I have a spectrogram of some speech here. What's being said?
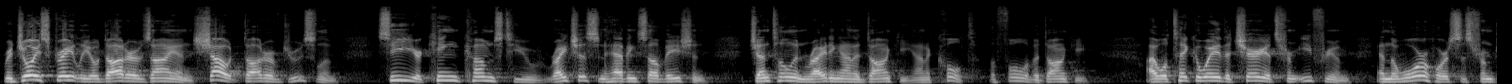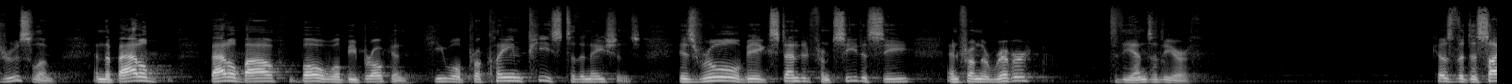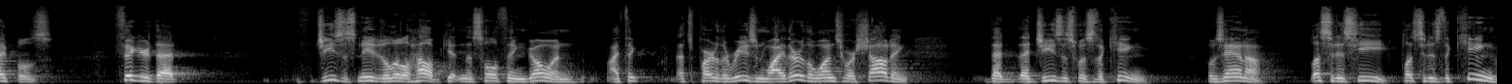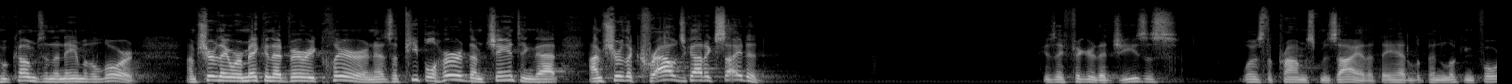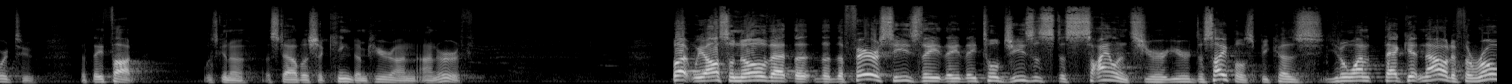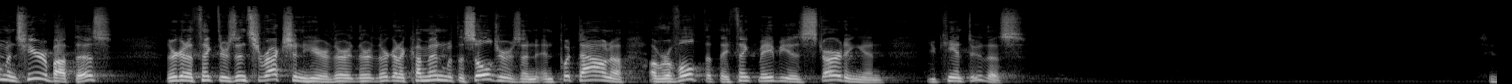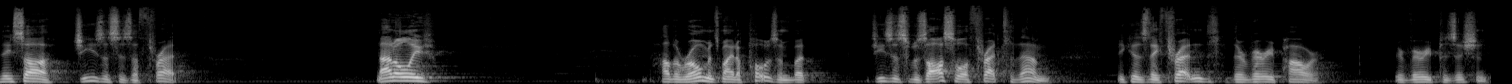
Rejoice greatly, O daughter of Zion. Shout, daughter of Jerusalem. See, your king comes to you, righteous and having salvation, gentle and riding on a donkey, on a colt, the foal of a donkey. I will take away the chariots from Ephraim and the war horses from Jerusalem, and the battle, battle bow, bow will be broken. He will proclaim peace to the nations. His rule will be extended from sea to sea and from the river to the ends of the earth. Because the disciples figured that Jesus needed a little help getting this whole thing going, I think that's part of the reason why they're the ones who are shouting that, that Jesus was the king. Hosanna, blessed is he, blessed is the king who comes in the name of the Lord. I'm sure they were making that very clear. And as the people heard them chanting that, I'm sure the crowds got excited because they figured that Jesus was the promised Messiah that they had been looking forward to, that they thought was going to establish a kingdom here on, on earth. But we also know that the, the, the, Pharisees, they, they, they told Jesus to silence your, your disciples because you don't want that getting out. If the Romans hear about this, they're going to think there's insurrection here. They're, they're, they're going to come in with the soldiers and, and put down a, a revolt that they think maybe is starting, and you can't do this. See, they saw Jesus as a threat. Not only how the Romans might oppose him, but Jesus was also a threat to them because they threatened their very power, their very position.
